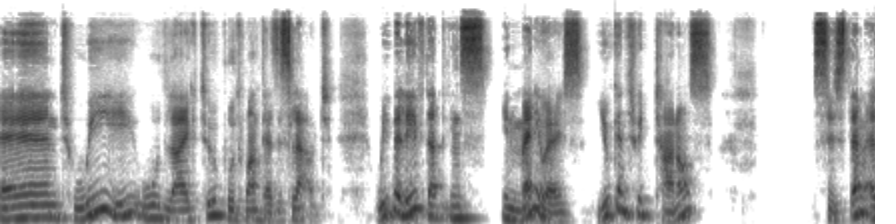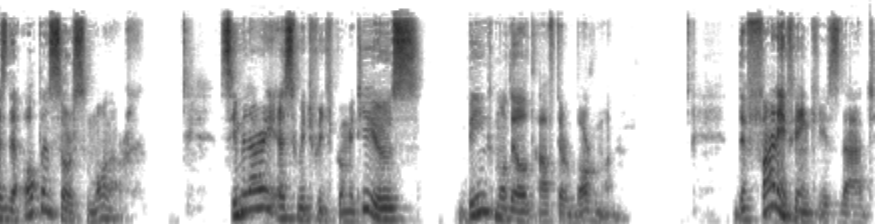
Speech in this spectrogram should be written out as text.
And we would like to put one thesis out. We believe that in, in many ways, you can treat Thanos system as the open source monarch. Similarly as we treat Prometheus being modeled after Borgmon. The funny thing is that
